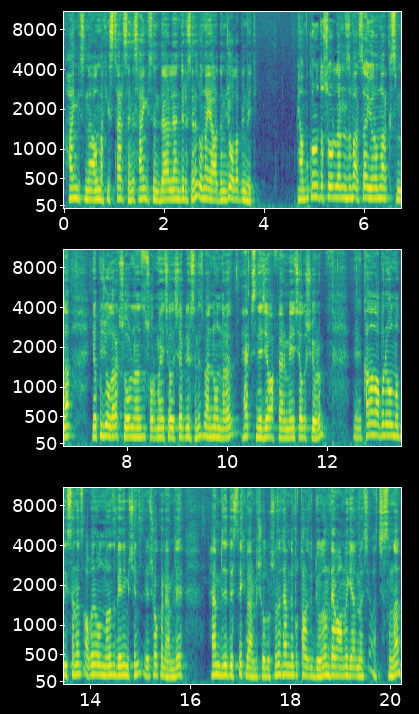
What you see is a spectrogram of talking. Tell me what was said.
hangisini almak isterseniz, hangisini değerlendirirseniz ona yardımcı olabilmek. Yani bu konuda sorularınız varsa yorumlar kısmına yapıcı olarak sorularınızı sormaya çalışabilirsiniz. Ben de onlara hepsine cevap vermeye çalışıyorum. Ee, kanala abone olmadıysanız abone olmanız benim için e, çok önemli. Hem bize destek vermiş olursunuz hem de bu tarz videoların devamlı gelmesi açısından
